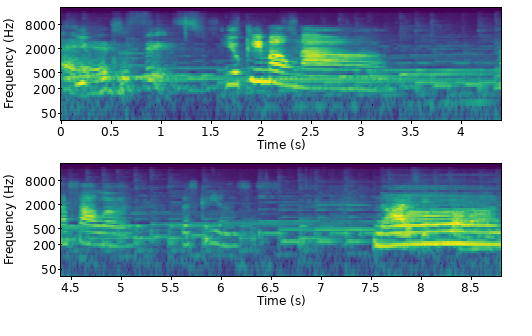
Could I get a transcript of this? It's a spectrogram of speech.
É e, difícil. E o climão na na sala das crianças. Nossa.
